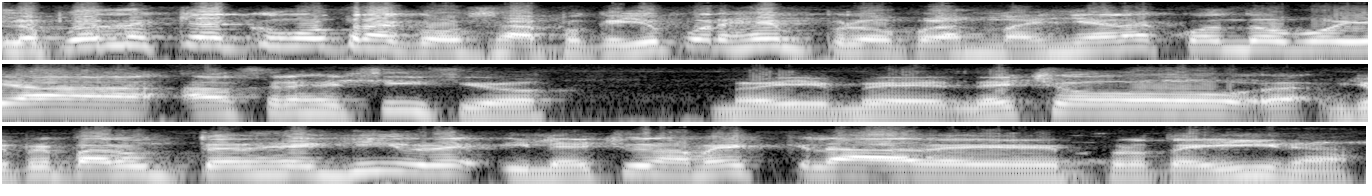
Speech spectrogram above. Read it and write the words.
lo puede mezclar con otra cosa, porque yo, por ejemplo, por las mañanas cuando voy a, hacer ejercicio, me, le echo, yo preparo un té de jengibre y le echo una mezcla de proteína.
